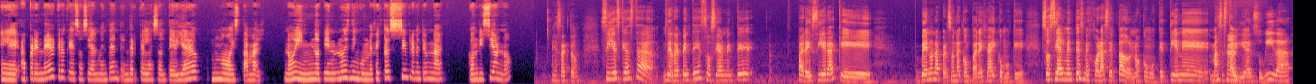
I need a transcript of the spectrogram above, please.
eh, aprender, creo que socialmente, a entender que la soltería no está mal, ¿no? Y no tiene, no es ningún defecto, es simplemente una condición, ¿no? Exacto. Sí, es que hasta de repente socialmente pareciera que ven una persona con pareja y como que socialmente es mejor aceptado, ¿no? Como que tiene más estabilidad en su vida,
